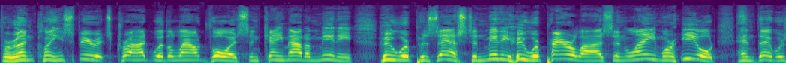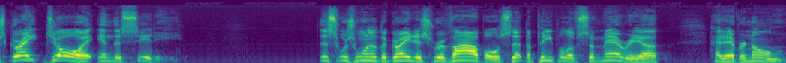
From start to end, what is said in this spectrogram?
For unclean spirits cried with a loud voice and came out of many who were possessed, and many who were paralyzed and lame were healed, and there was great joy in the city. This was one of the greatest revivals that the people of Samaria had ever known.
